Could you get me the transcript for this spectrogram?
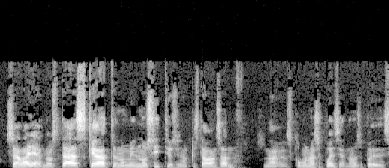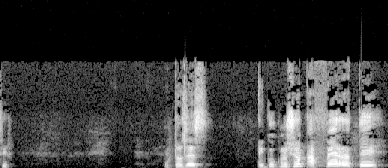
O sea, vaya, no estás quedando en un mismo sitio, sino que está avanzando. Es, es como una secuencia, ¿no? Se puede decir. Entonces, en conclusión, aférrate.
